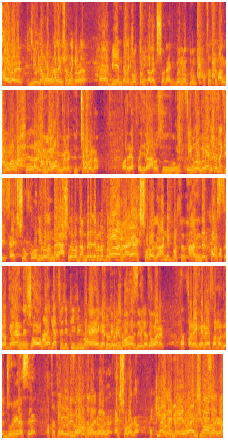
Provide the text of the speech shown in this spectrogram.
ফাইবারের নাকি এটা? নাকি BM collection? হ্যাঁ, নতুন কালেকশন একবার নতুন। আচ্ছা, আচ্ছা, ভাঙবো না আর এগুলো ভাঙবে না কিচ্ছু হবে না। পরে আপনি যে আরও এগুলো 100 নাকি? একশো পুরো কি বলেন ভাই দাম বেড়ে যাবে না তো? না না একশো টাকা। 100% হান্ড্রেড আচ্ছা, পার্সেন্ট আচ্ছা, গ্যারান্টি আচ্ছা। আর কি আছে যে টিফিন বক্স হ্যাঁ থেকে টিফিন বক্স আছে দেখতে পারেন। আর এখানে আছে আমাদের ঝুড়ি আছে। আচ্ছা, ঝুড়িগুলো? একশো টাকা। কি বলেন বাইরে ভাই, বিক্রি এটা 200 টাকা।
